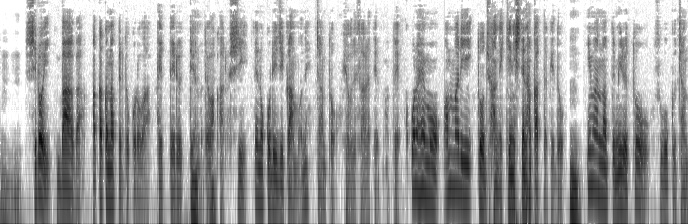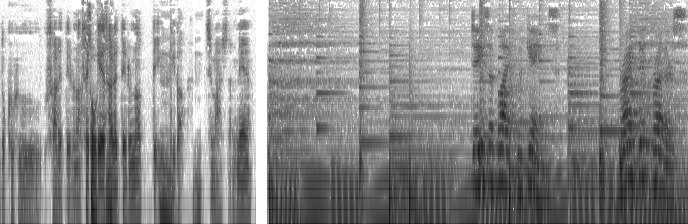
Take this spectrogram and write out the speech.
白いバーが赤くなってるところは減ってるっていうのでわかるし、で、残り時間もね、ちゃんと表示されてるので、ここら辺もあんまり当時はね、気にしてなかったけど、うん。今になってみると、すごくちゃんと工夫されてるな、設計されてるなっていう気がうんしましたね。Days of Life with Games. Brightbit Brothers.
